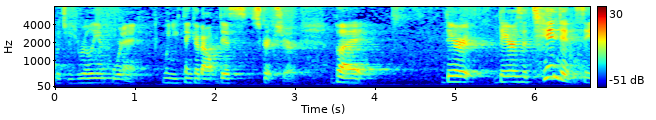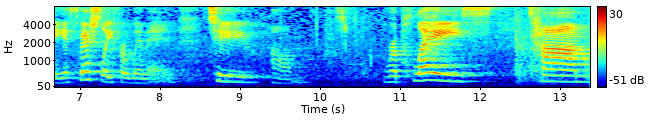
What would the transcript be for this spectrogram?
which is really important when you think about this scripture. But there, there's a tendency, especially for women, to um, replace time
